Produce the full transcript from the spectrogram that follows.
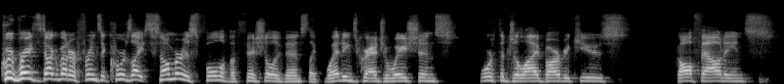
Quick break to talk about our friends at Coors Light. Summer is full of official events like weddings, graduations, Fourth of July barbecues, golf outings,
